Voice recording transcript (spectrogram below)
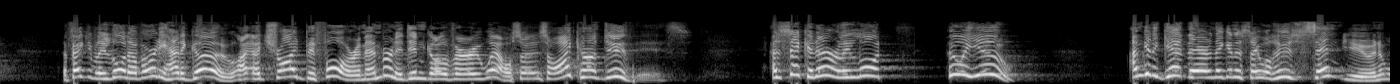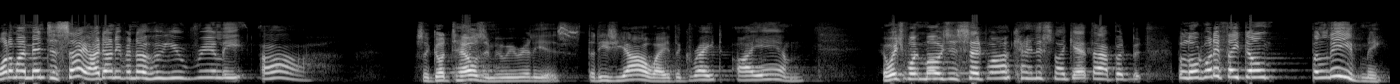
Effectively, Lord, I've already had a go. I, I tried before, remember, and it didn't go very well. So, so I can't do this. And secondarily, Lord, who are you? I'm going to get there and they're going to say, well, who sent you? And what am I meant to say? I don't even know who you really are. So God tells him who he really is, that he's Yahweh, the great I am. At which point Moses said, well, okay, listen, I get that, but, but, but Lord, what if they don't believe me?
